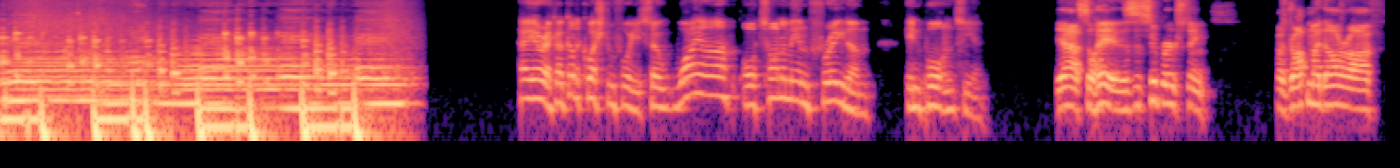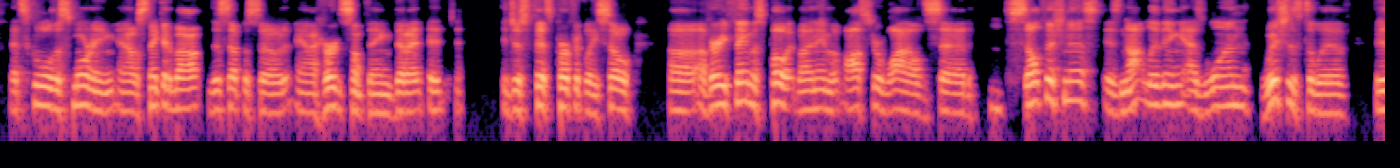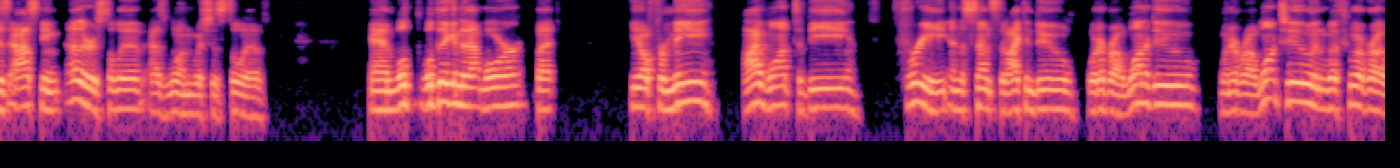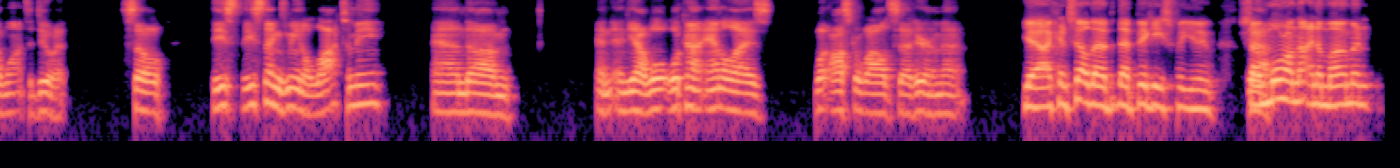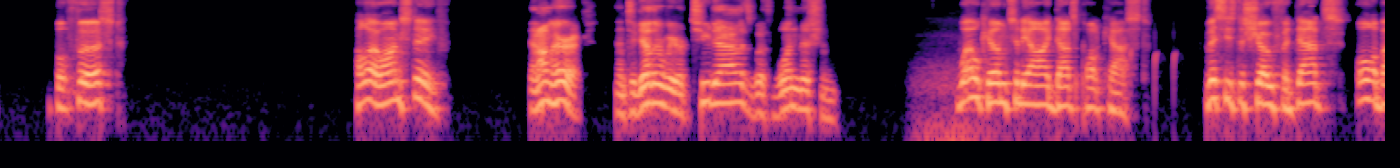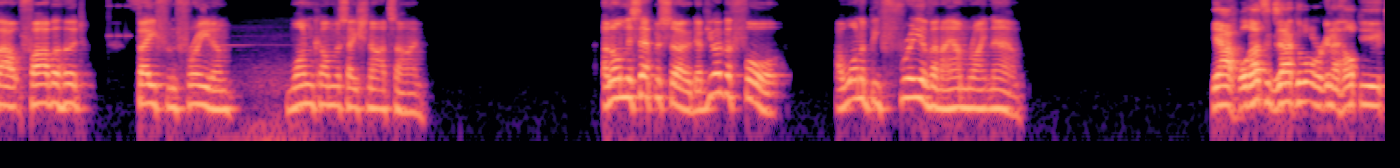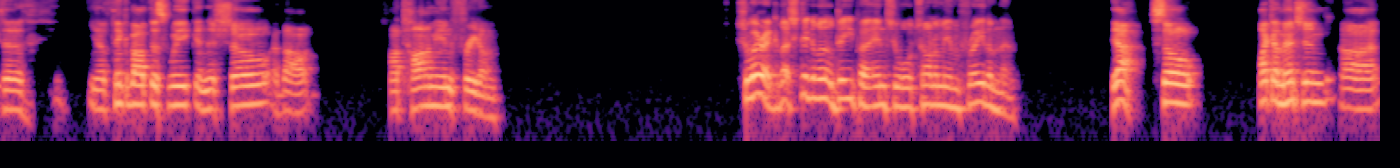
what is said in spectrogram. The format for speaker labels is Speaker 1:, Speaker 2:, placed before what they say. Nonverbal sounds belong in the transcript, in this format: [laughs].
Speaker 1: Hey, Eric, I've got a question for you. So, why are autonomy and freedom important to you?
Speaker 2: Yeah. So, hey, this is super interesting. I was dropping my daughter off at school this morning, and I was thinking about this episode, and I heard something that I it it just fits perfectly. So, uh, a very famous poet by the name of Oscar Wilde said, "Selfishness is not living as one wishes to live; it is asking others to live as one wishes to live." And we'll we'll dig into that more, but you know, for me, I want to be free in the sense that I can do whatever I want to do whenever I want to and with whoever I want to do it. So these these things mean a lot to me, and um, and and yeah, we'll we'll kind of analyze what Oscar Wilde said here in a minute.
Speaker 1: Yeah, I can tell they're they're biggies for you. So yeah. more on that in a moment. But first, hello, I'm Steve,
Speaker 2: and I'm Eric, and together we are two dads with one mission.
Speaker 1: Welcome to the Allied Dads podcast. This is the show for dads, all about fatherhood, faith, and freedom, one conversation at a time. And on this episode, have you ever thought, I want to be freer than I am right now?
Speaker 2: Yeah, well, that's exactly what we're going to help you to, you know, think about this week in this show about autonomy and freedom.
Speaker 1: So, Eric, let's dig a little deeper into autonomy and freedom then.
Speaker 2: Yeah. So, like I mentioned uh,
